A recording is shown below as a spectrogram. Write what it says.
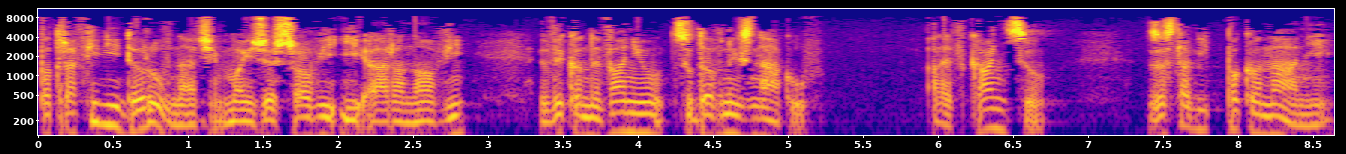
potrafili dorównać Mojżeszowi i Aaronowi w wykonywaniu cudownych znaków, ale w końcu zostali pokonani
